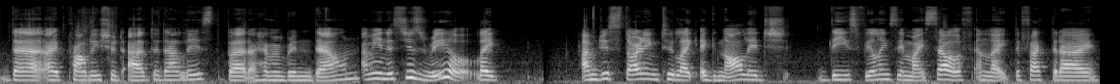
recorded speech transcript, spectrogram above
that I probably should add to that list, but I haven't written down. I mean, it's just real. Like, I'm just starting to like acknowledge these feelings in myself and like the fact that I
